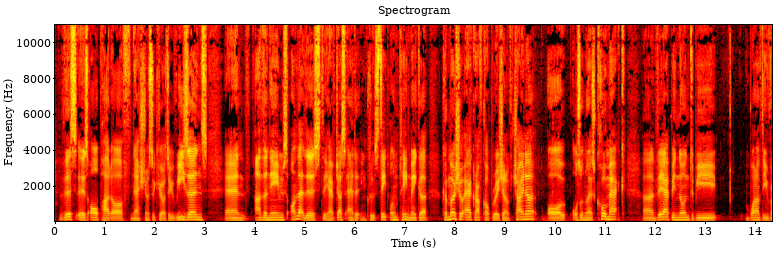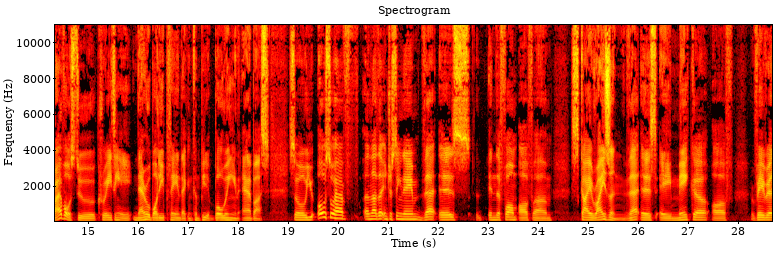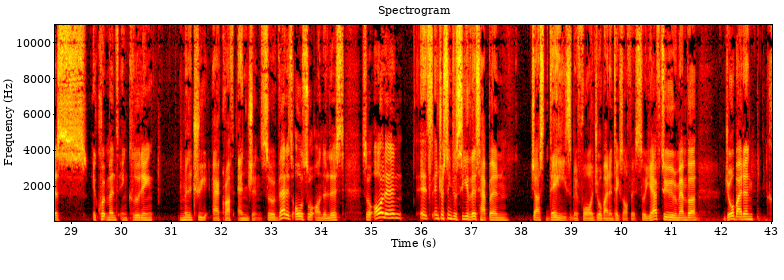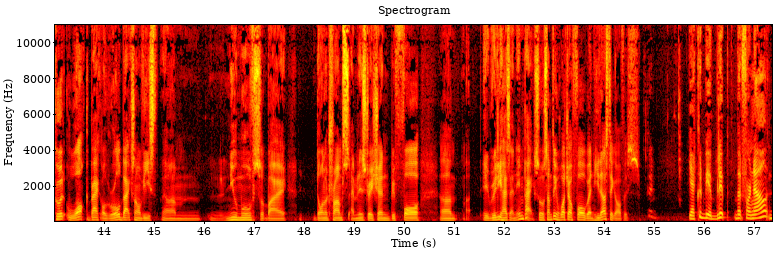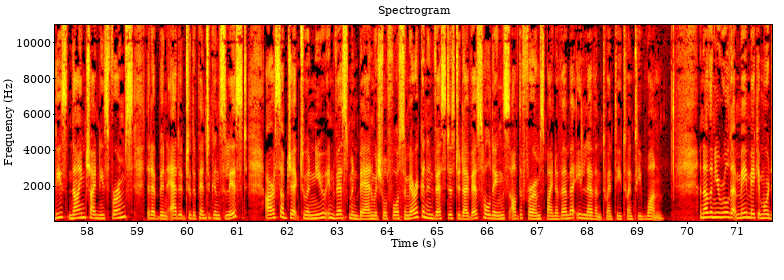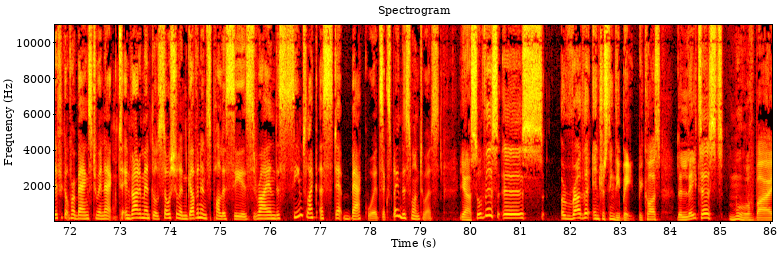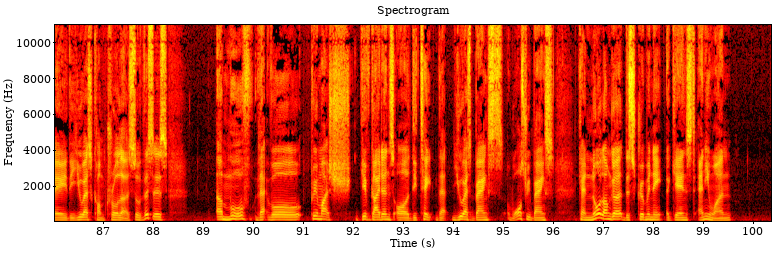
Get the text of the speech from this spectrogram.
this is all part of national security reasons, and other names on that list they have just added include state-owned plane maker Commercial Aircraft Corporation of China, or also known as COMAC. Uh, they have been known to be one of the rivals to creating a narrow-body plane that can compete with Boeing and Airbus. So you also have another interesting name that is in the form of um, Skyrizon. That is a maker of various equipment, including military aircraft engines. So that is also on the list. So all in, it's interesting to see this happen just days before Joe Biden takes office. So you have to remember Joe Biden could walk back or roll back some of these um, new moves by Donald Trump's administration before um, it really has an impact. So something to watch out for when he does take office yeah, it could be a blip. But for now, these nine Chinese firms that have been added to the Pentagon's list are subject to a new investment ban, which will force American investors to divest holdings of the firms by November 11, 2021. Another new rule that may make it more difficult for banks to enact environmental, social, and governance policies. Ryan, this seems like a step backwards. Explain this one to us. Yeah, so this is a rather interesting debate because the latest move by the US comptroller. So this is a move that will pretty much give guidance or dictate that US banks, Wall Street banks, can no longer discriminate against anyone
